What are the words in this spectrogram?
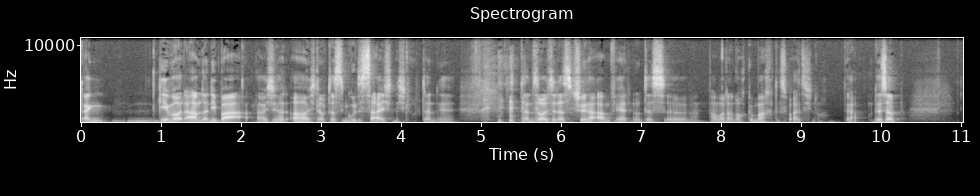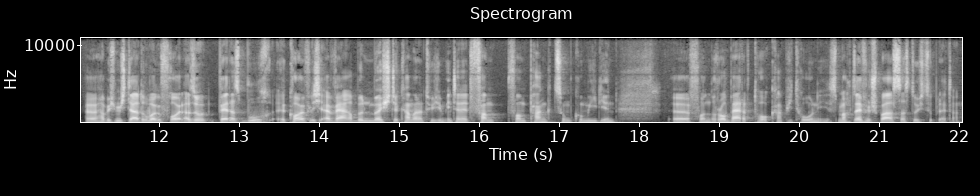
dann gehen wir heute Abend an die Bar. Da habe ich gedacht, oh, ich glaube, das ist ein gutes Zeichen. Ich glaube, dann, äh, dann sollte das ein schöner Abend werden. Und das äh, haben wir dann noch gemacht, das weiß ich noch. Ja, und deshalb äh, habe ich mich darüber gefreut. Also wer das Buch äh, käuflich erwerben möchte, kann man natürlich im Internet vom, vom Punk zum Comedian äh, von Roberto Capitoni. Es macht sehr viel Spaß, das durchzublättern.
